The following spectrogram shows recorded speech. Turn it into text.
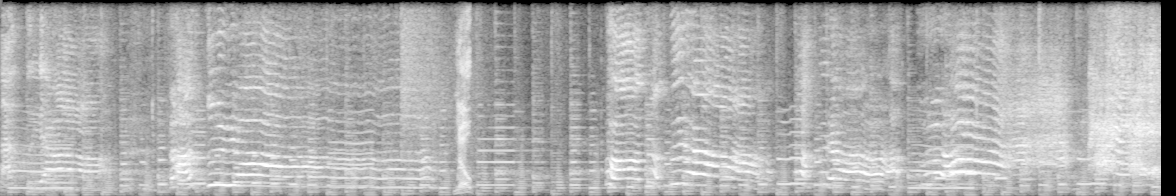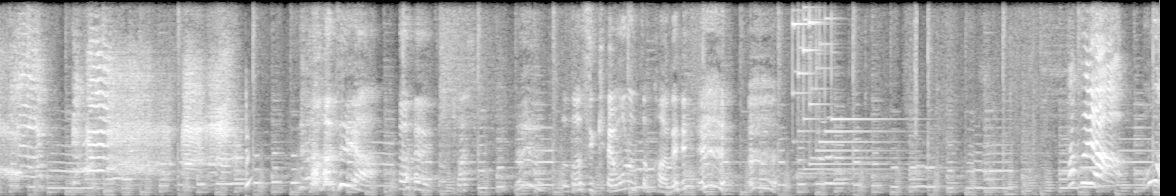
나도야. 나도야. Nope. 아 나도야. 나도야. 나도야. 저 자식 저 자식 개모른 척하네. 닥터야 우에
